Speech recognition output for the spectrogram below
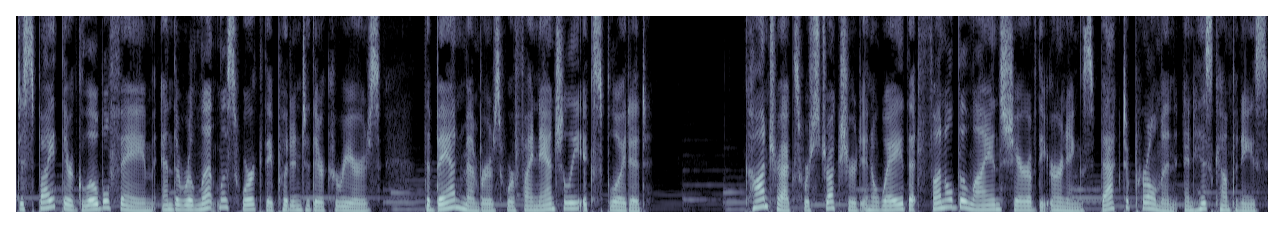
Despite their global fame and the relentless work they put into their careers, the band members were financially exploited. Contracts were structured in a way that funneled the lion's share of the earnings back to Pearlman and his companies,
